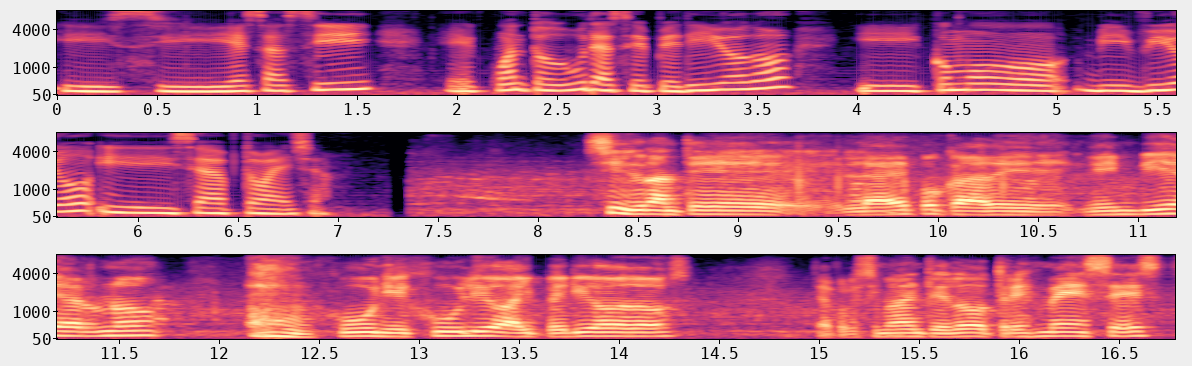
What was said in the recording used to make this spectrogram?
Y si es así, eh, ¿cuánto dura ese periodo y cómo vivió y se adaptó a ella? Sí, durante la época de, de invierno, junio y julio, hay periodos de aproximadamente dos o tres meses,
